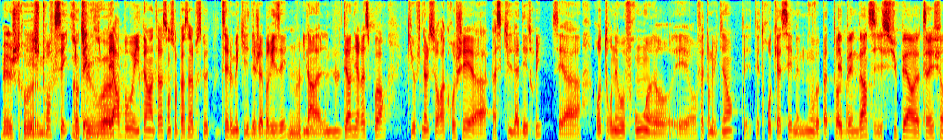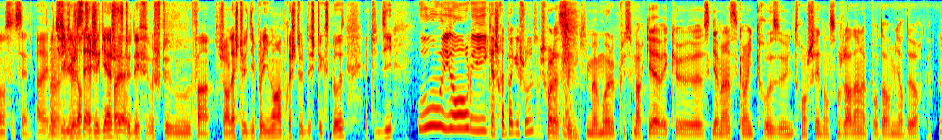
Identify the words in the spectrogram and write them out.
Mais je trouve. Et je trouve que c'est hyper, vois- hyper beau et hyper intéressant sur le personnage parce que tu sais, le mec il est déjà brisé. Ouais. Il a le dernier espoir qui au final se raccrochait à, à ce qui l'a détruit. C'est à retourner au front euh, et en fait on lui dit non, t'es trop cassé, même nous on veut pas de toi. Et quoi. Ben Barnes, il est super euh, terrifiant dans cette scène. Ah ouais, Quand quand il il dit le genre tu dégages, ou ouais, je te ouais. déf... ou je te, ou- enfin genre là je te le dis poliment, après je te, je t'explose et tu te dis ouh dis donc, lui, il cacherait pas quelque chose. Je crois la scène qui m'a moi le plus marqué avec euh, ce gamin, c'est quand il creuse une tranchée dans son jardin là pour dormir dehors quoi. Mm.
